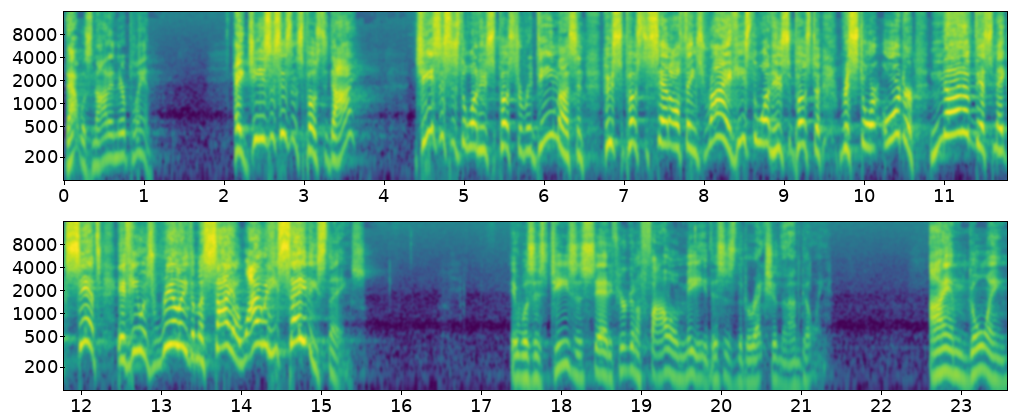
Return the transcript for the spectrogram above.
That was not in their plan. Hey, Jesus isn't supposed to die. Jesus is the one who's supposed to redeem us and who's supposed to set all things right. He's the one who's supposed to restore order. None of this makes sense. If he was really the Messiah, why would he say these things? It was as Jesus said, if you're going to follow me, this is the direction that I'm going. I am going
